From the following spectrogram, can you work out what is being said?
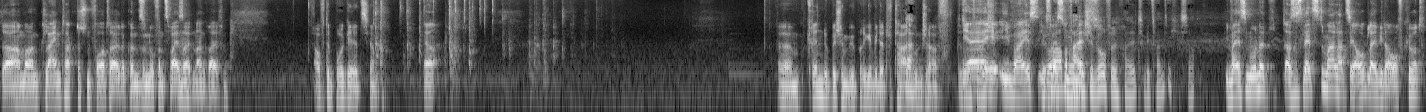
Da haben wir einen kleinen taktischen Vorteil. Da können sie nur von zwei Seiten angreifen. Auf der Brücke jetzt, ja. Ja. Ähm, Grin, du bist im Übrigen wieder total Ja. unscharf. Das ja, war ich, ich weiß. Ich Das war weiß aber nur falsche Würfel halt, W20. So. Ich weiß nur nicht, also das letzte Mal hat sie ja auch gleich wieder aufgehört.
